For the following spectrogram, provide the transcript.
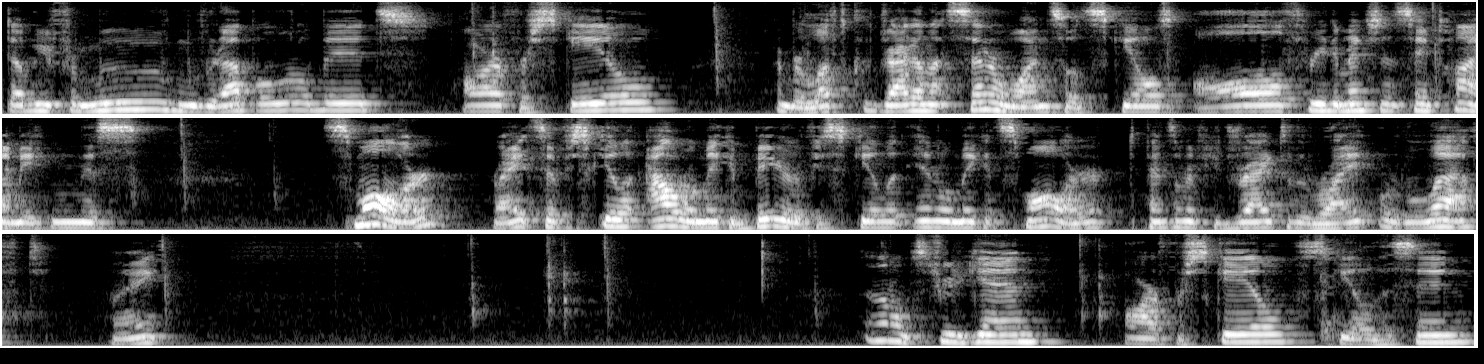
W for move, move it up a little bit. R for scale. Remember, left click drag on that center one so it scales all three dimensions at the same time, making this smaller, right? So if you scale it out, it'll make it bigger. If you scale it in, it'll make it smaller. Depends on if you drag to the right or the left, right? And then I'll extrude again. R for scale, scale this in.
